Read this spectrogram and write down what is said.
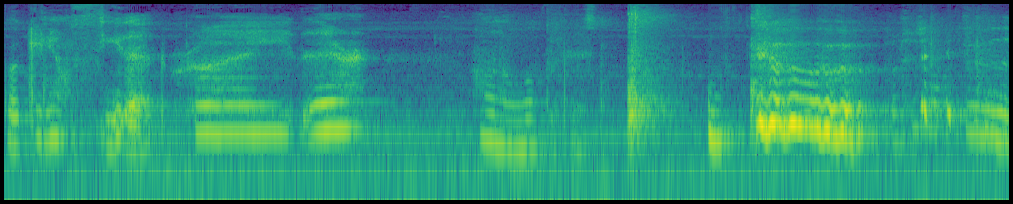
But can y'all see that right there? I don't know what that is. Let's just look through the,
